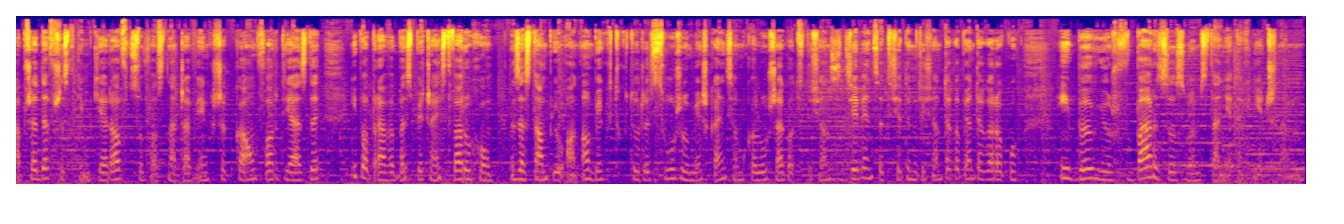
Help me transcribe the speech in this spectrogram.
a przede wszystkim kierowców oznacza większy komfort jazdy i poprawę bezpieczeństwa ruchu. Zastąpił on obiekt, który służył mieszkańcom Koluszek od 1975 roku i był już w bardzo złym stanie technicznym.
